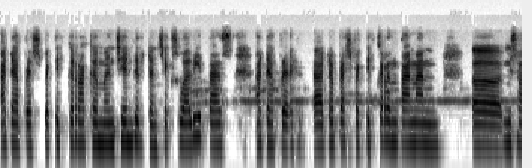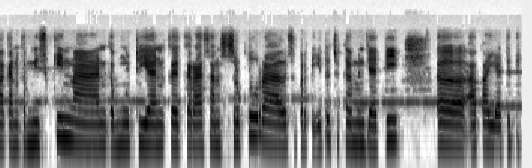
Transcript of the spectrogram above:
ada perspektif keragaman gender dan seksualitas, ada pre, ada perspektif kerentanan uh, misalkan kemiskinan, kemudian kekerasan struktural seperti itu juga menjadi uh, apa ya titik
